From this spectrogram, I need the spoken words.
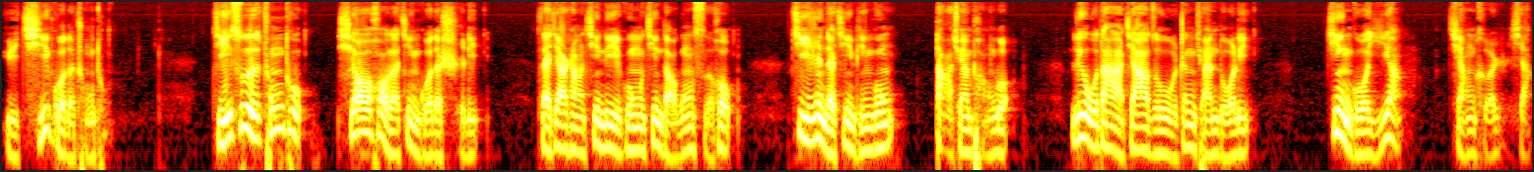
与齐国的冲突，几次冲突消耗了晋国的实力，再加上晋厉公、晋悼公死后，继任的晋平公大权旁落，六大家族争权夺利。晋国一样江河日下，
